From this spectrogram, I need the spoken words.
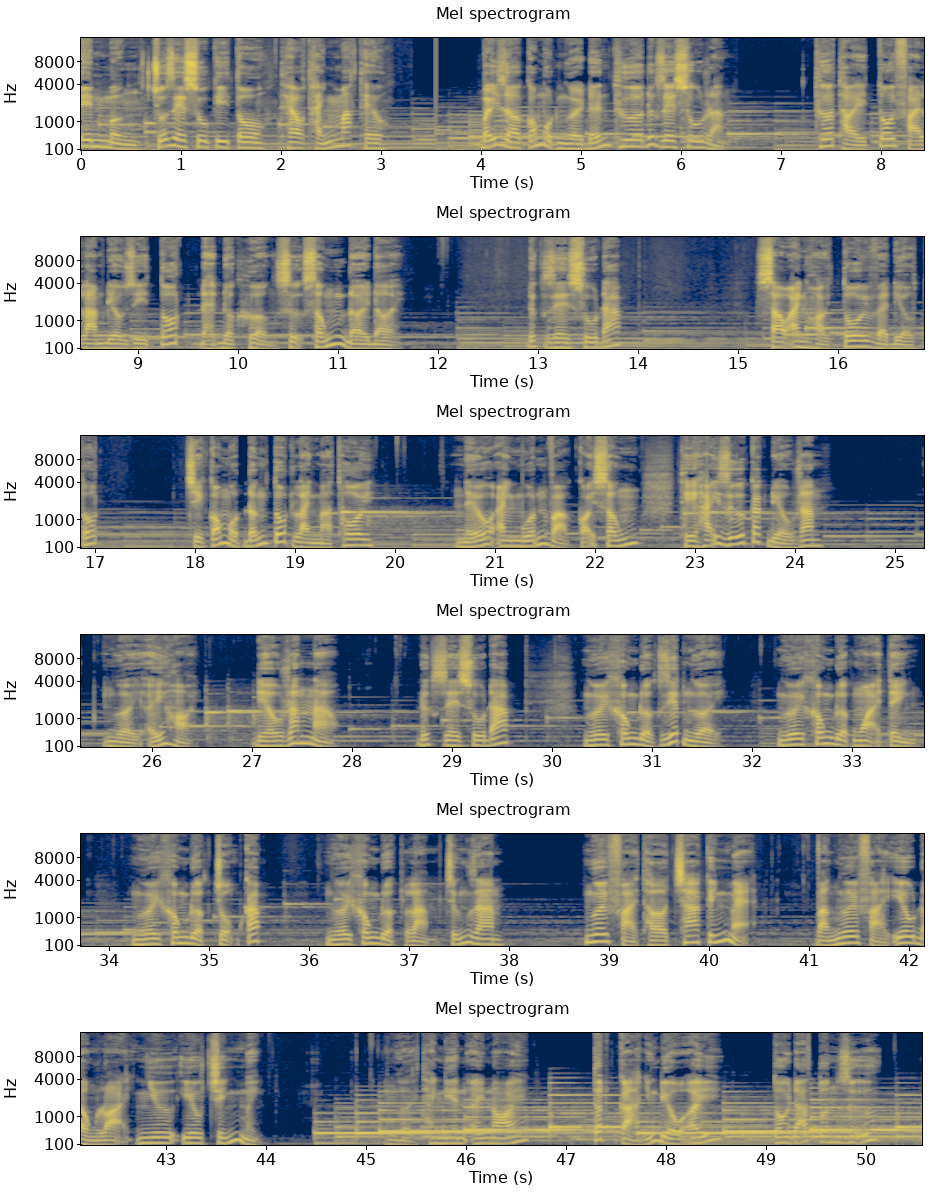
Tin mừng Chúa Giêsu Kitô theo Thánh Matthew. Bấy giờ có một người đến thưa Đức Giêsu rằng: Thưa thầy, tôi phải làm điều gì tốt để được hưởng sự sống đời đời? Đức Giêsu đáp: Sao anh hỏi tôi về điều tốt? Chỉ có một đấng tốt lành mà thôi. Nếu anh muốn vào cõi sống thì hãy giữ các điều răn. Người ấy hỏi: Điều răn nào? Đức Giêsu đáp: Ngươi không được giết người, ngươi không được ngoại tình, ngươi không được trộm cắp, ngươi không được làm chứng gian. Ngươi phải thờ cha kính mẹ và ngươi phải yêu đồng loại như yêu chính mình. Người thanh niên ấy nói: Tất cả những điều ấy tôi đã tuân giữ,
